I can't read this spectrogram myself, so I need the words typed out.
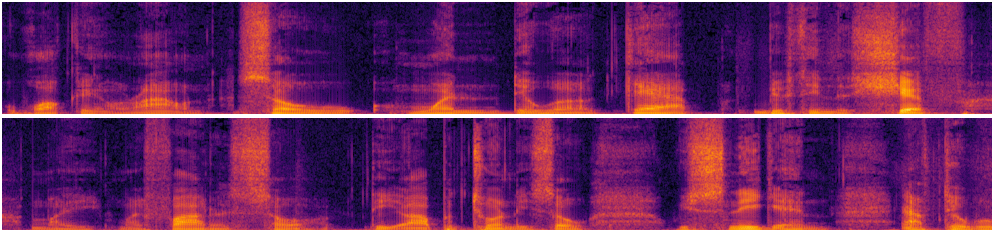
walking around. So when there were a gap between the shift, my my father saw the opportunity. So we sneak in. After we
